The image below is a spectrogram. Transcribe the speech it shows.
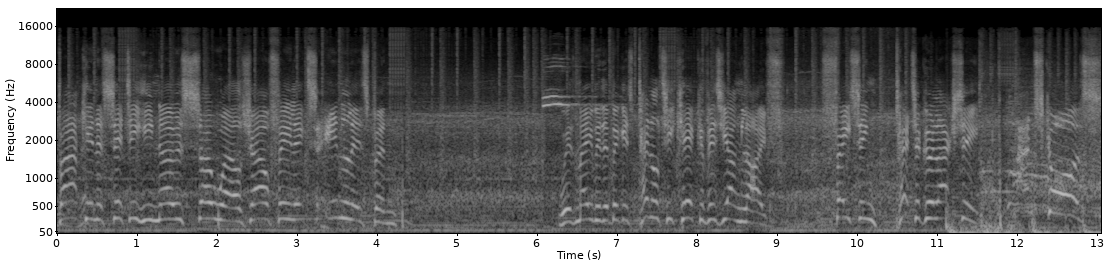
Back in a city he knows so well, João Felix in Lisbon. With maybe the biggest penalty kick of his young life facing Péter Gulácsi and scores!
